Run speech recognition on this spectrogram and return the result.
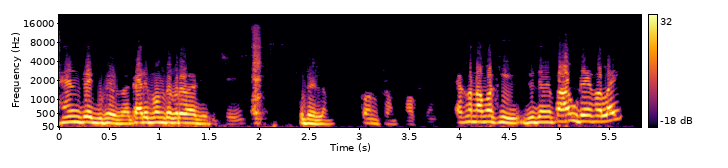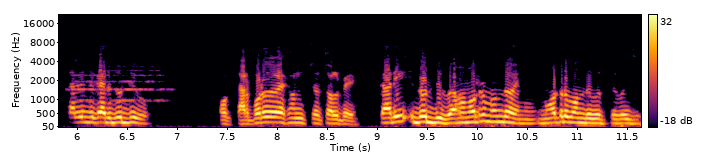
হ্যান্ড ব্রেক উঠাইবা গাড়ি বন্ধ করার আগে? জি। উঠাইলাম কনফার্ম ওকে এখন আমার কি যদি আমি পা উঠে ফেলাই তাহলে কিন্তু গাড়ি দৌড় দিব? ও তারপরেও এখন চলবে? গাড়ি দৌড় দিব আমার মোটর বন্ধ হয়নি মোটর বন্ধ করতে হবে যে।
